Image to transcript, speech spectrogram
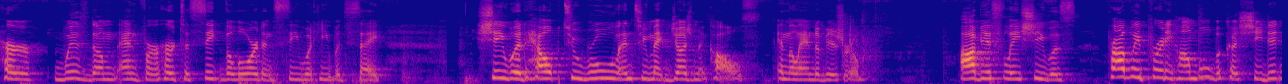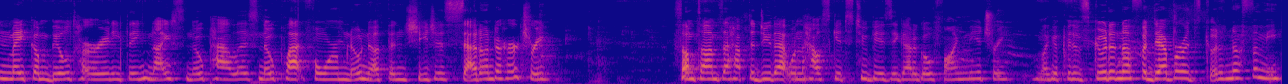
her wisdom, and for her to seek the Lord and see what he would say she would help to rule and to make judgment calls in the land of Israel. Obviously, she was probably pretty humble because she didn't make them build her anything nice no palace, no platform, no nothing. She just sat under her tree. Sometimes I have to do that when the house gets too busy. Got to go find me a tree. Like, if it is good enough for Deborah, it's good enough for me.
